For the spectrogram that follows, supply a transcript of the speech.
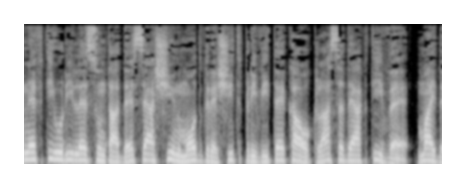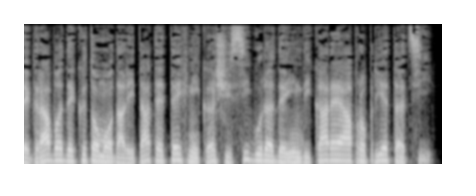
NFT-urile sunt adesea și în mod greșit privite ca o clasă de active, mai degrabă decât o modalitate tehnică și sigură de indicare a proprietății.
